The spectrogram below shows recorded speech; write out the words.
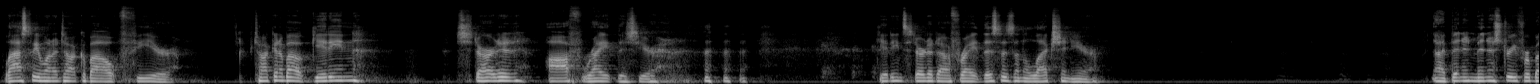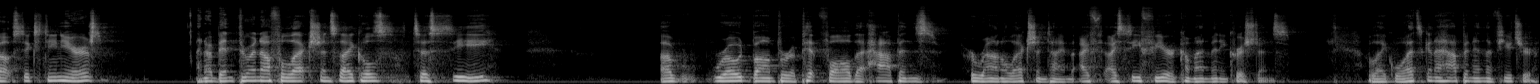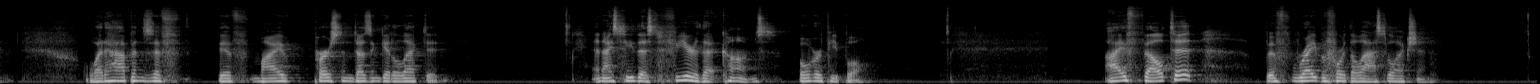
Lastly, I want to talk about fear. We're talking about getting started off right this year. getting started off right. This is an election year. I've been in ministry for about 16 years, and I've been through enough election cycles to see a road bump or a pitfall that happens around election time. I, I see fear come on many Christians like what's going to happen in the future? What happens if if my person doesn't get elected? And i see this fear that comes over people. I felt it bef- right before the last election.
